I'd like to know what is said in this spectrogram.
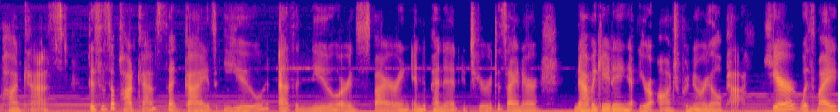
Podcast. This is a podcast that guides you as a new or inspiring independent interior designer navigating your entrepreneurial path. Here, with my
